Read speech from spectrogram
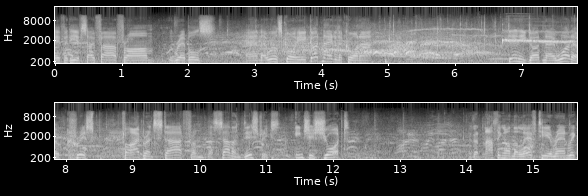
effort here so far from the Rebels. And they will score here. Godney to the corner. Denny Godney, what a crisp, vibrant start from the Southern Districts. Inches short. They've got nothing on the left here, Randwick.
